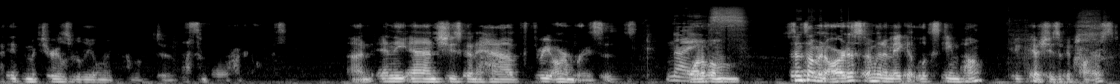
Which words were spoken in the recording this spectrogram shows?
I think the materials really only come up to less than $400. And in the end, she's going to have three arm braces. Nice. One of them. Since I'm an artist, I'm going to make it look steampunk because she's a guitarist.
